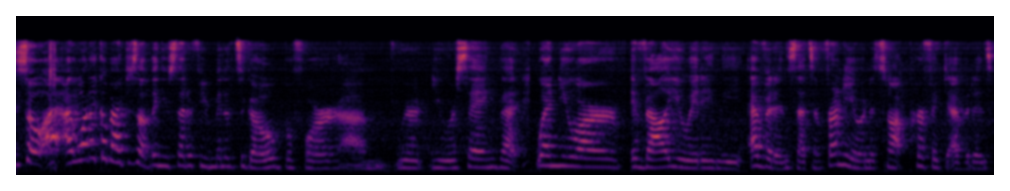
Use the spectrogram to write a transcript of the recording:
So i, I want to go back to something you said a few minutes ago before um, we were, you were saying that when you are evaluating the evidence that's in front of you and it's not perfect evidence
